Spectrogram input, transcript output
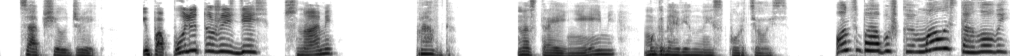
— сообщил Джейк. «И папуля тоже здесь, с нами». «Правда?» Настроение Эми мгновенно испортилось. «Он с бабушкой в малой столовой.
